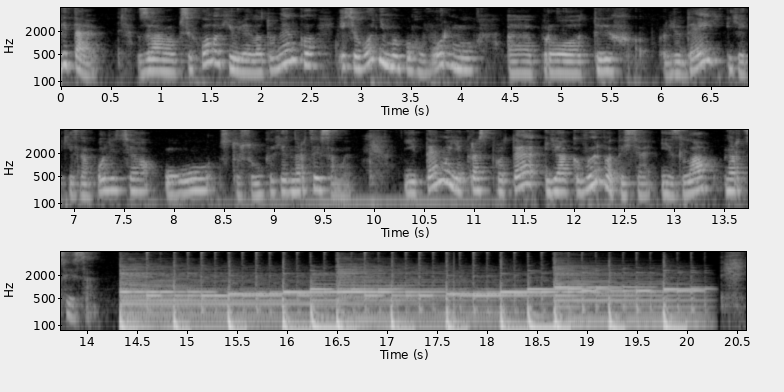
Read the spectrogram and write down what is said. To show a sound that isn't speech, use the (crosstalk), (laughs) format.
Вітаю! З вами психолог Юлія Латуненко, і сьогодні ми поговоримо е, про тих людей, які знаходяться у стосунках із нарцисами. І тема якраз про те, як вирватися із лап нарциса.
